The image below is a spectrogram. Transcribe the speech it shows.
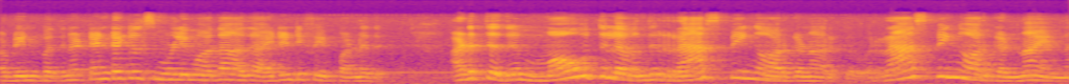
அப்படின்னு பார்த்தீங்கன்னா டென்டக்கல்ஸ் மூலியமாக தான் அது ஐடென்டிஃபை பண்ணுது. அடுத்தது மவுத்தில் வந்து ராஸ்பிங் ஆர்கனாக இருக்குது ராஸ்பிங் ஆர்கன்னா என்ன?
